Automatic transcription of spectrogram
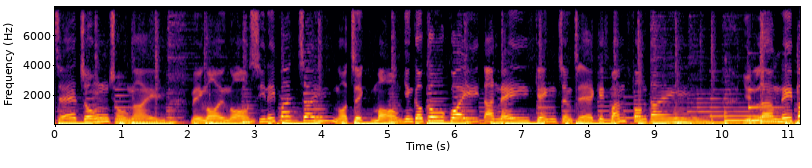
这种造诣未爱我是你不追我寂寞仍够高贵，但你竟将这极品放低，原谅你不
